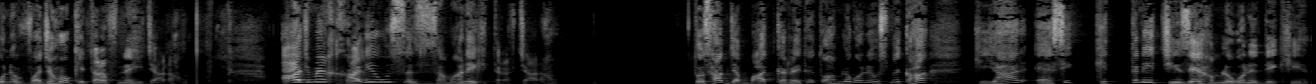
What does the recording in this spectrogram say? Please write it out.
उन वजहों की तरफ़ नहीं जा रहा हूँ। आज मैं खाली उस जमाने की तरफ़ जा रहा हूँ। तो साहब, जब बात कर रहे थे तो हम लोगों ने उसमें कहा कि यार ऐसी कितनी चीज़ें हम लोगों ने देखी हैं।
